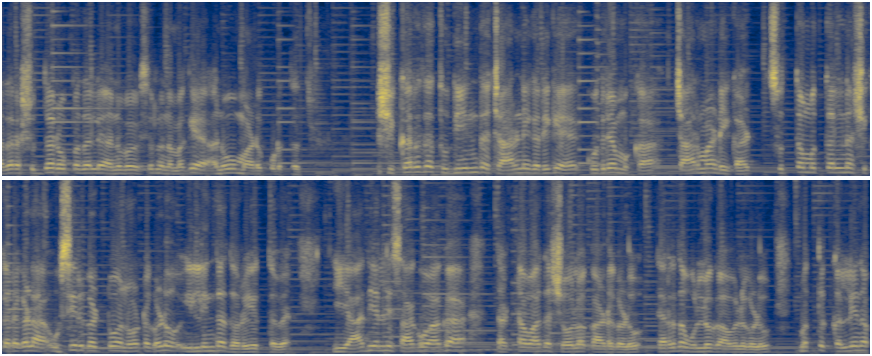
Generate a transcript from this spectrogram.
ಅದರ ಶುದ್ಧ ರೂಪದಲ್ಲಿ ಅನುಭವಿಸಲು ನಮಗೆ ಅನುವು ಮಾಡಿಕೊಡುತ್ತದೆ. ಶಿಖರದ ತುದಿಯಿಂದ ಚಾರಣಿಗರಿಗೆ ಕುದುರೆಮುಖ ಚಾರ್ಮಾಡಿ ಘಾಟ್, ಸುತ್ತಮುತ್ತಲಿನ ಶಿಖರಗಳ ಉಸಿರುಗಟ್ಟುವ ನೋಟಗಳು ಇಲ್ಲಿಂದ ದೊರೆಯುತ್ತವೆ. ಈ ಹಾದಿಯಲ್ಲಿ ಸಾಗುವಾಗ ದಟ್ಟವಾದ ಶೋಲ ಕಾಡುಗಳು ತೆರೆದ ಹುಲ್ಲುಗಾವಲುಗಳು ಮತ್ತು ಕಲ್ಲಿನ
